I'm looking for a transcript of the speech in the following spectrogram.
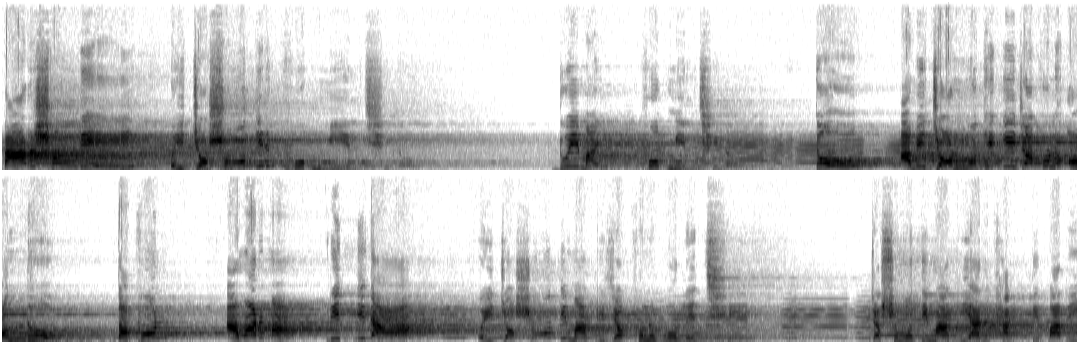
তার সঙ্গে ওই যশোমতির খুব মিল ছিল। দুই মাই খুব মিল ছিল। তো আমি জন্ম থেকে যখন অন্ধ তখন আমার মা কৃত্তিদা ওই যশোমতী মাকে যখন বলেছে যশোমতী মা কি আর থাকতে পারে?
